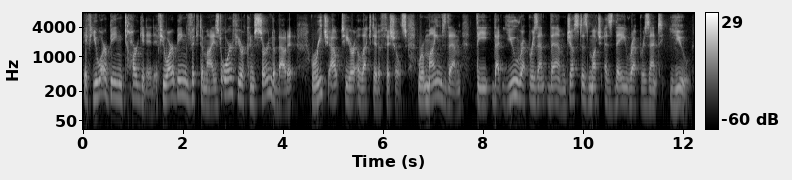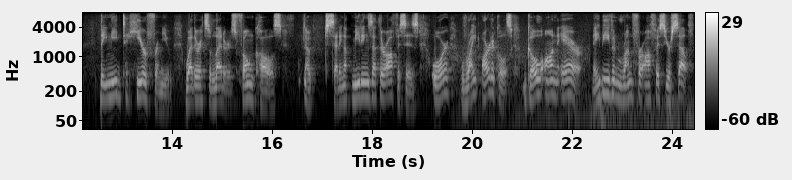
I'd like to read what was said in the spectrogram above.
If you are being targeted, if you are being victimized, or if you're concerned about it, reach out to your elected officials. Remind them the, that you represent them just as much as they represent you. They need to hear from you, whether it's letters, phone calls, uh, setting up meetings at their offices, or write articles, go on air, maybe even run for office yourself.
